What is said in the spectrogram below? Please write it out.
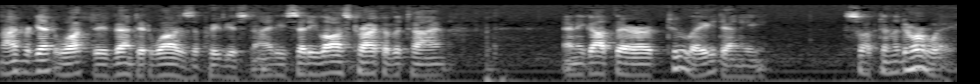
I forget what event it was the previous night, he said he lost track of the time and he got there too late and he slept in the doorway.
